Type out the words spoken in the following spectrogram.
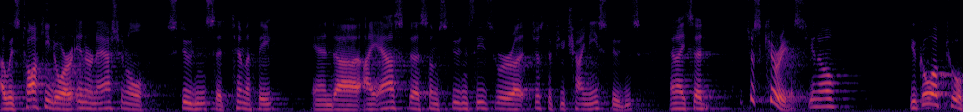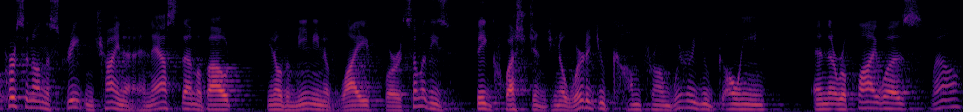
I was talking to our international students at Timothy, and uh, I asked uh, some students, these were uh, just a few Chinese students, and I said, just curious, you know, you go up to a person on the street in China and ask them about, you know, the meaning of life or some of these big questions, you know, where did you come from? Where are you going? And their reply was, well,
